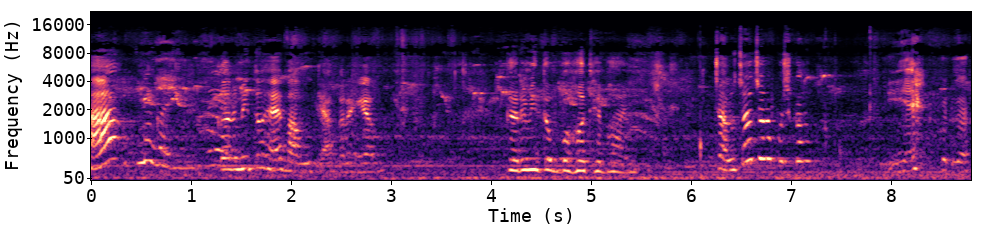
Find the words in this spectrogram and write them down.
हाँ? इतने गर्मी गर्मी तो है बाबू क्या करेंगे अब? गर्मी तो बहुत है भाई। चलो चलो चलो कुछ करो। ये कुछ कर।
